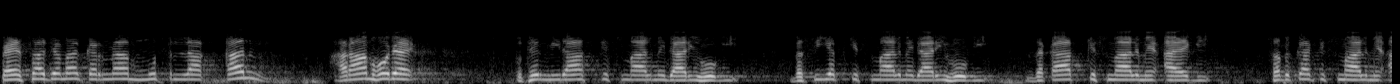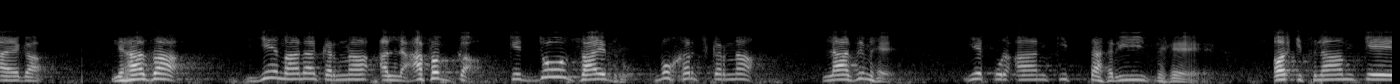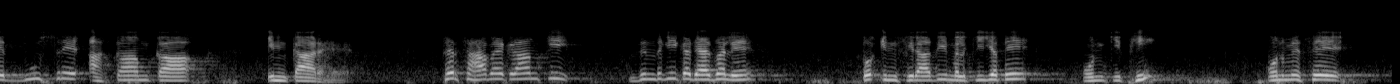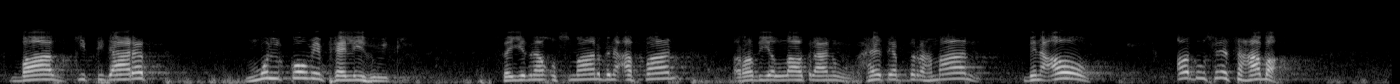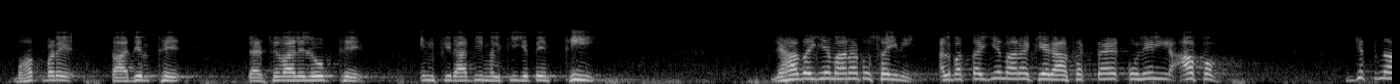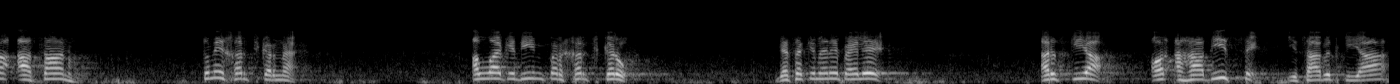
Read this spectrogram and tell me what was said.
پیسہ جمع کرنا مطلقاً حرام ہو جائے، تو پھر میراث کس مال میں جاری ہوگی؟ وسیعت کس مال میں جاری ہوگی؟ زکوٰۃ کس مال میں آئے گی؟ صدقہ کس مال میں آئے گا؟ لہذا یہ معنی کرنا العفب کا کہ جو زائد ہو وہ خرچ کرنا لازم ہے۔ یہ قرآن کی تحریف ہے اور اسلام کے دوسرے احکام کا انکار ہے۔ پھر صحابہ اکرام کی زندگی کا جائزہ لیں تو انفرادی ملکیتیں ان کی تھیں۔ ان میں سے بعض کی تجارت ملکوں میں پھیلی ہوئی تھی۔ سیدنا عثمان بن عفان رضی اللہ تعالیٰ عنہ حیت عبد الرحمن بن عوف اور دوسرے صحابہ۔ بہت بڑے تاجر تھے، پیسے والے لوگ تھے، انفرادی ملکیتیں تھیں۔ لہذا یہ مانا تو صحیح نہیں، البتہ یہ مانا کیا جا سکتا ہے کل العفو، جتنا آسان ہو، تمہیں خرچ کرنا ہے۔ اللہ کے دین پر خرچ کرو۔ جیسا کہ میں نے پہلے عرض کیا اور احادیث سے یہ ثابت کیا،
